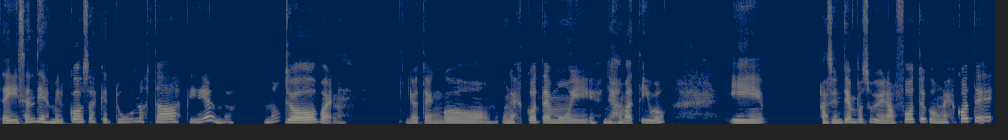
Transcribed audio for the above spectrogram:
te dicen 10.000 cosas que tú no estabas pidiendo, ¿no? Yo, bueno, yo tengo un escote muy llamativo y hace un tiempo subí una foto con un escote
